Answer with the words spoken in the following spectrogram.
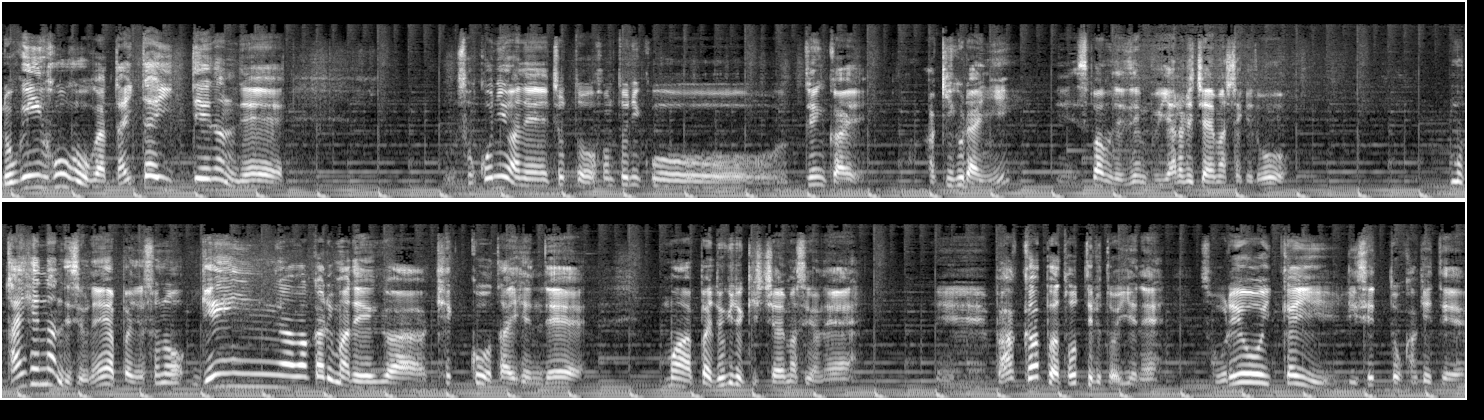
ログイン方法が大体一定なんでそこにはねちょっと本当にこう前回秋ぐらいにスパムで全部やられちゃいましたけどもう大変なんですよねやっぱりね。その原因が分かるまでが結構大変でまあやっぱりドキドキしちゃいますよね、バックアップは取ってるとはいえねそれを一回リセットかけて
